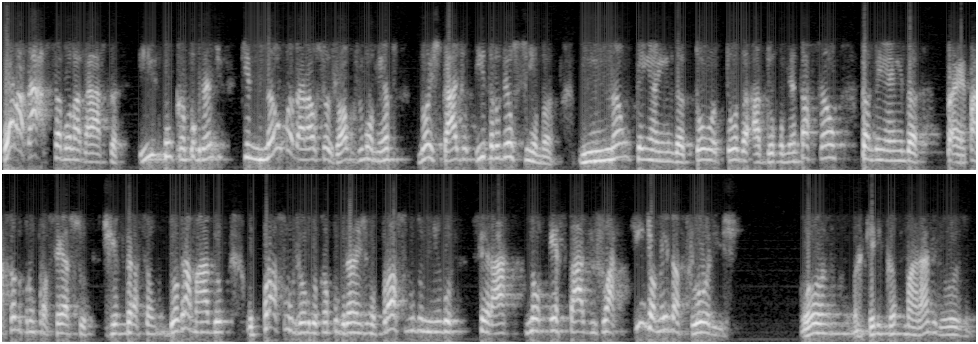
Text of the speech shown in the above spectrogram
Boladaça, boladaça. E no Campo Grande, que não mandará os seus jogos no momento no estádio Ítalo Del Cima. Não tem ainda to toda a documentação, também ainda é, passando por um processo de recuperação do gramado. O próximo jogo do Campo Grande, no próximo domingo, será no estádio Joaquim de Almeida Flores. Oh, aquele campo maravilhoso.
